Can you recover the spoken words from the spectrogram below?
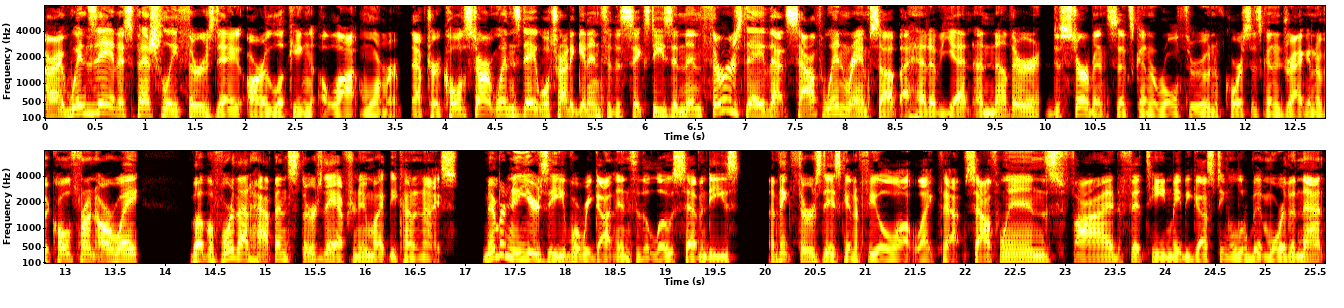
All right, Wednesday and especially Thursday are looking a lot warmer. After a cold start Wednesday, we'll try to get into the 60s. And then Thursday, that south wind ramps up ahead of yet another disturbance that's going to roll through. And of course, it's going to drag another cold front our way. But before that happens, Thursday afternoon might be kind of nice. Remember New Year's Eve where we got into the low 70s? I think Thursday is going to feel a lot like that. South winds, 5 to 15, maybe gusting a little bit more than that.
